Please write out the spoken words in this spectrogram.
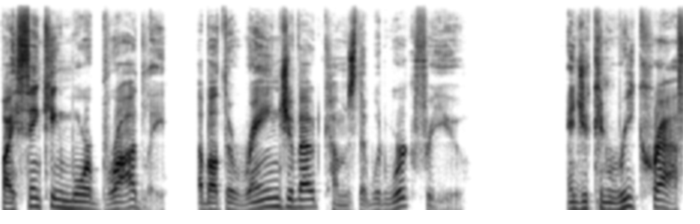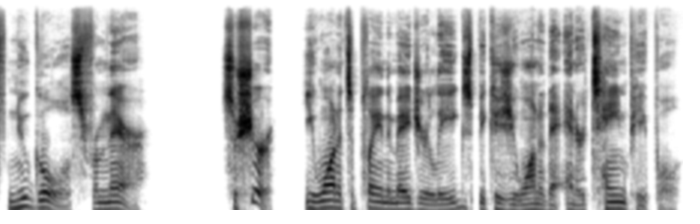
By thinking more broadly about the range of outcomes that would work for you, and you can recraft new goals from there. So, sure, you wanted to play in the major leagues because you wanted to entertain people.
